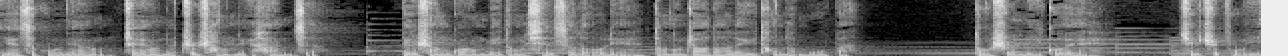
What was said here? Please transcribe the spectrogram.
椰子姑娘这样的职场女汉子，北上广每栋写字楼里都能找到雷同的模板。都市米贵，居之不易，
